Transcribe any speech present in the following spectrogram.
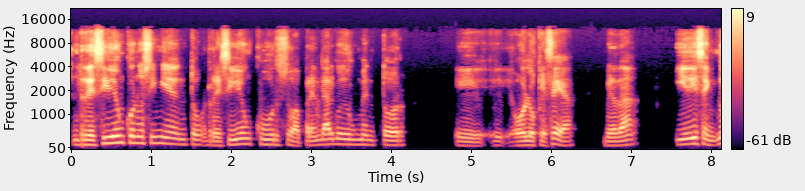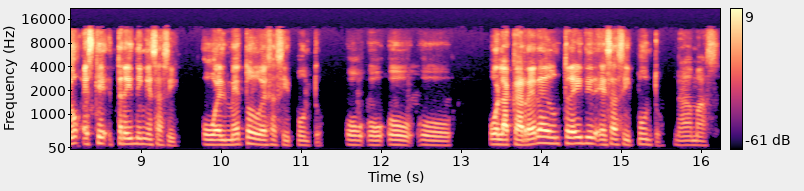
recibe un conocimiento, recibe un curso, aprende algo de un mentor eh, eh, o lo que sea, ¿verdad? Y dicen, no, es que trading es así, o el método es así, punto o, o, la carrera de un trader es así, punto, nada más.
